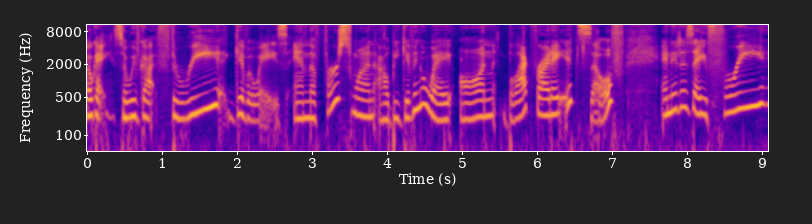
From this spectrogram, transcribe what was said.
Okay, so we've got three giveaways, and the first one I'll be giving away on Black Friday itself, and it is a free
